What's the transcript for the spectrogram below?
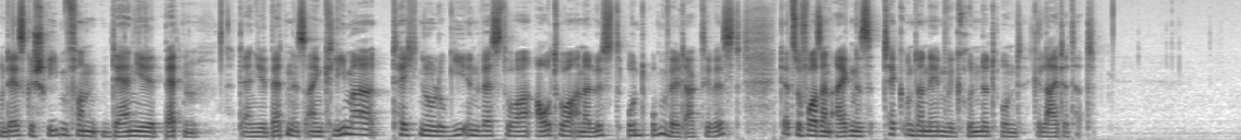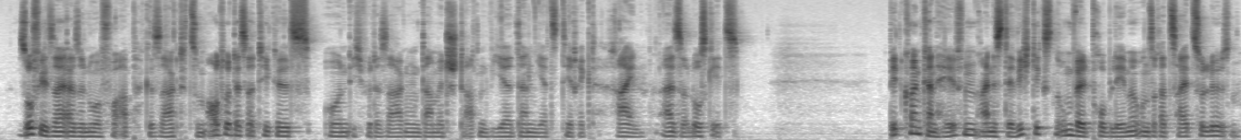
und er ist geschrieben von Daniel Batten. Daniel Batten ist ein Klimatechnologieinvestor, Autor, Analyst und Umweltaktivist, der zuvor sein eigenes Tech-Unternehmen gegründet und geleitet hat. So viel sei also nur vorab gesagt zum Autor des Artikels und ich würde sagen, damit starten wir dann jetzt direkt rein. Also los geht's. Bitcoin kann helfen, eines der wichtigsten Umweltprobleme unserer Zeit zu lösen.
